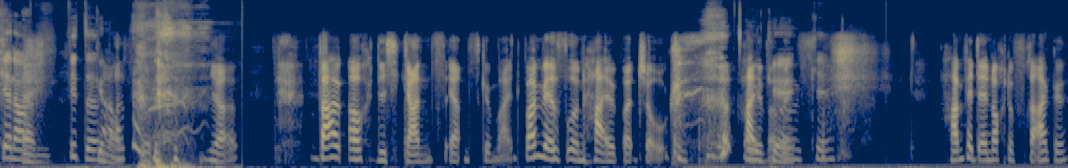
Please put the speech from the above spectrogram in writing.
Genau, ähm, bitte. Genau. Also, ja. War auch nicht ganz ernst gemeint. War mehr so ein halber Joke. halber. Okay. okay. Haben wir denn noch eine Frage?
